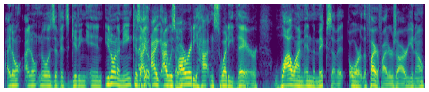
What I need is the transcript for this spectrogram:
I don't, I don't know as if it's getting in. You know what I mean? Because I I. I, I, was already hot and sweaty there while I'm in the mix of it, or the firefighters are. You know,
